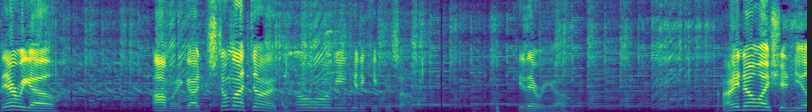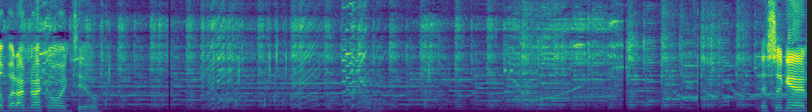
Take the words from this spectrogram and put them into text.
There we go. Oh my god, you're still not done. How long are you gonna keep this up? Okay, there we go. I know I should heal, but I'm not going to. This again.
